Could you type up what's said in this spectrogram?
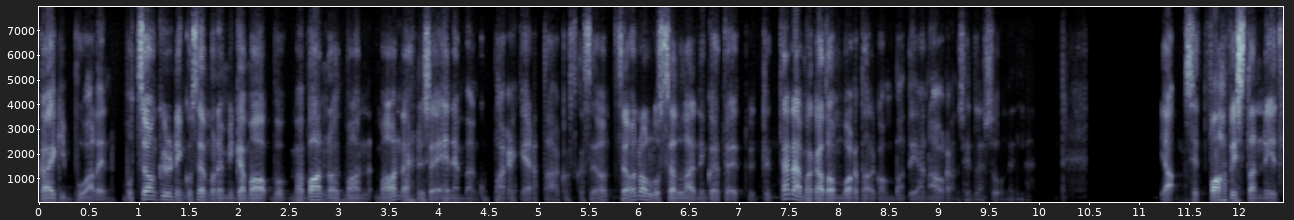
kaikin puolin. Mutta se on kyllä niin semmoinen, minkä mä, mä vannoin, että mä oon, mä oon nähnyt sen enemmän kuin pari kertaa, koska se on, se on ollut sellainen, niin kuin, että, että, että tänään mä katson Mortal Kombatia ja nauran sille suunnilleen. Ja sitten vahvistan niitä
